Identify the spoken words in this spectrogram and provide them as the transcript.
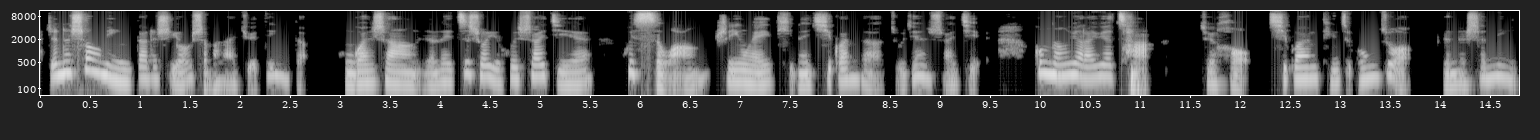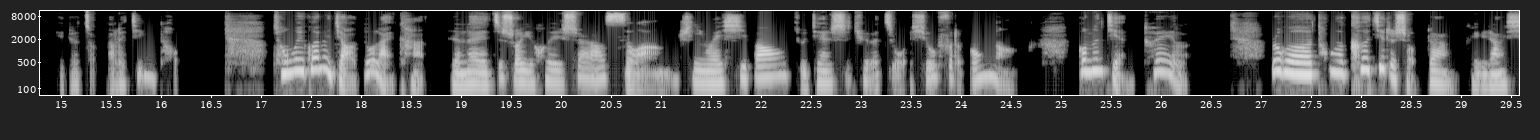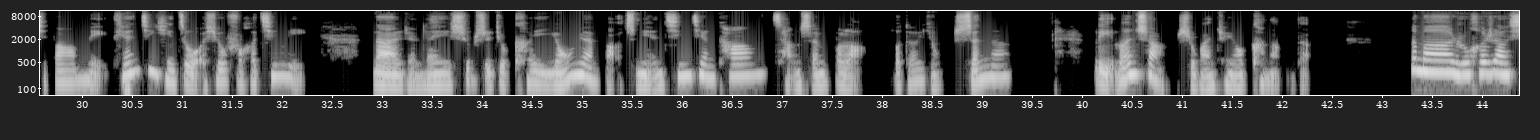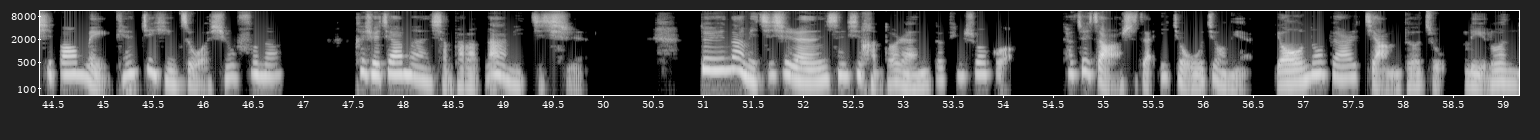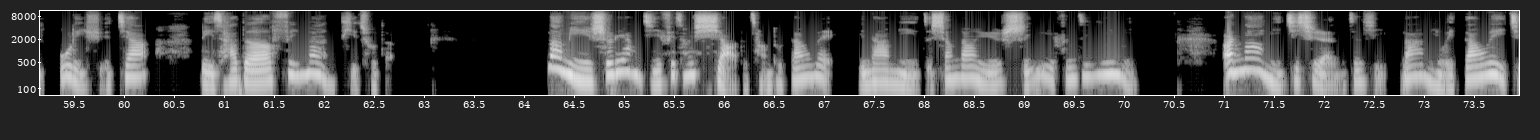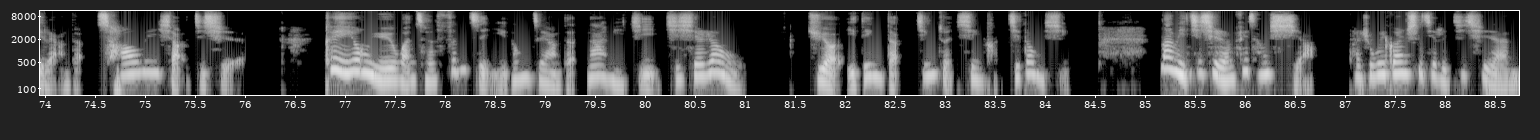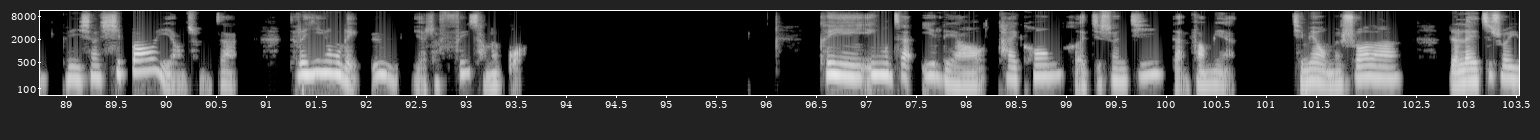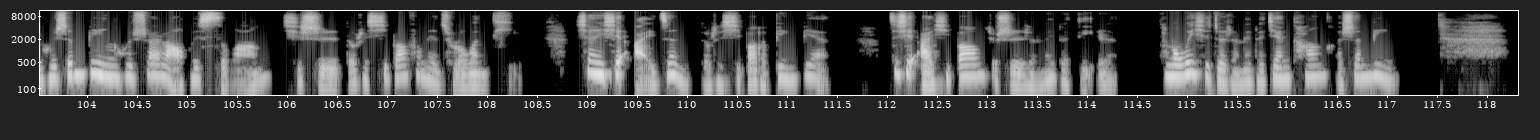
人的寿命到底是由什么来决定的？宏观上，人类之所以会衰竭。会死亡，是因为体内器官的逐渐衰竭，功能越来越差，最后器官停止工作，人的生命也就走到了尽头。从微观的角度来看，人类之所以会衰老死亡，是因为细胞逐渐失去了自我修复的功能，功能减退了。如果通过科技的手段，可以让细胞每天进行自我修复和清理。那人类是不是就可以永远保持年轻健康、长生不老、获得永生呢？理论上是完全有可能的。那么，如何让细胞每天进行自我修复呢？科学家们想到了纳米机器人。对于纳米机器人，相信很多人都听说过。它最早是在1959年由诺贝尔奖得主、理论物理学家理查德·费曼提出的。纳米是量级非常小的长度单位，一纳米只相当于十亿分之一米，而纳米机器人正是以纳米为单位计量的超微小机器人，可以用于完成分子移动这样的纳米级机械任务，具有一定的精准性和机动性。纳米机器人非常小，它是微观世界的机器人，可以像细胞一样存在，它的应用领域也是非常的广。可以应用在医疗、太空和计算机等方面。前面我们说了，人类之所以会生病、会衰老、会死亡，其实都是细胞方面出了问题。像一些癌症都是细胞的病变，这些癌细胞就是人类的敌人，它们威胁着人类的健康和生命。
